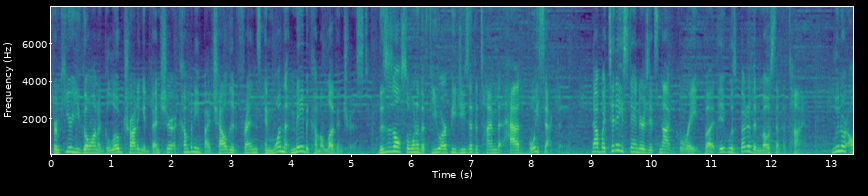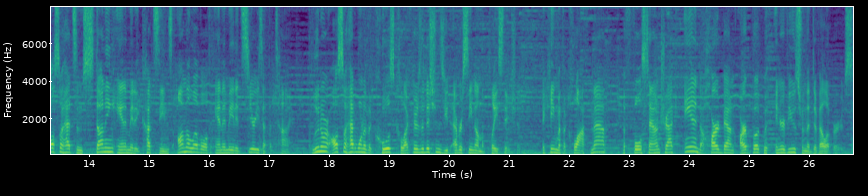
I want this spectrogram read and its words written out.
From here, you go on a globe-trotting adventure accompanied by childhood friends and one that may become a love interest. This is also one of the few RPGs at the time that had voice acting. Now, by today's standards, it's not great, but it was better than most at the time. Lunar also had some stunning animated cutscenes on the level of animated series at the time. Lunar also had one of the coolest collector's editions you'd ever seen on the PlayStation. It came with a cloth map, the full soundtrack, and a hardbound art book with interviews from the developers.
